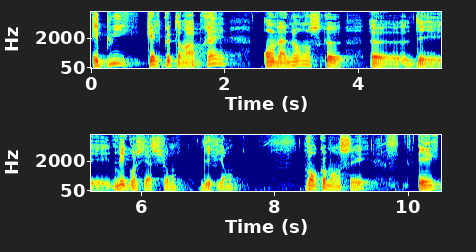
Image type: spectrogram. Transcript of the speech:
Et puis, quelques temps après, on annonce que euh, des négociations d'Évian vont commencer et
